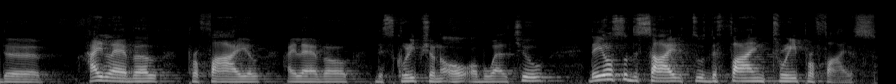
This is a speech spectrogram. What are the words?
the high-level profile, high-level description of, of OWL2, they also decide to define three profiles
